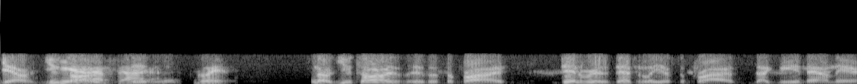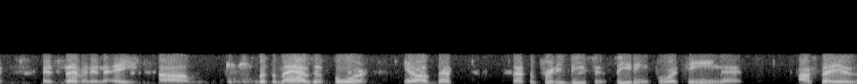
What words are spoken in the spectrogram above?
Yeah, Utah. Yeah, is- I- is- Go ahead. No, Utah is is a surprise. Denver is definitely a surprise, like being down there at seven and eight. Um, but the Mavs at four, you know, that's that's a pretty decent seeding for a team that I say is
